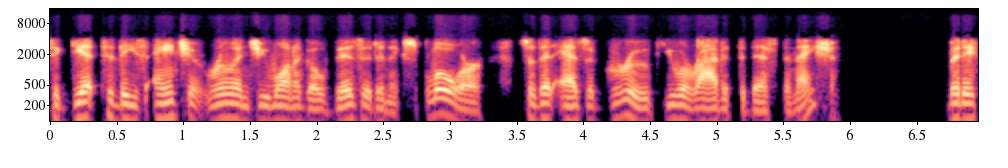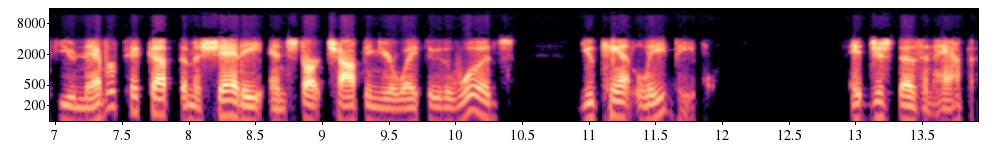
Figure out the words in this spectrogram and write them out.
to get to these ancient ruins you want to go visit and explore so that as a group you arrive at the destination. But if you never pick up the machete and start chopping your way through the woods, you can't lead people. It just doesn't happen.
